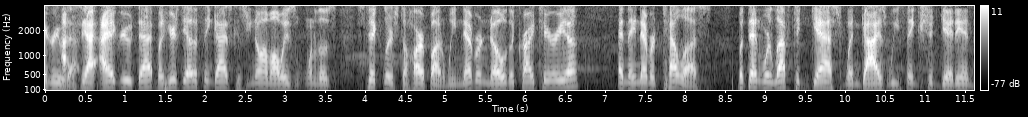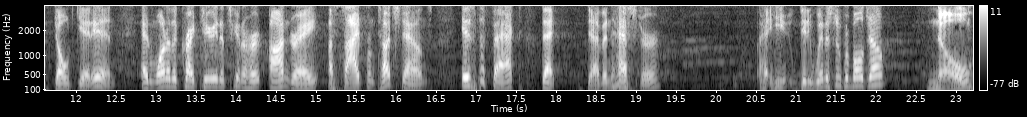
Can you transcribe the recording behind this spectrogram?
agree with I, that. see, I, I agree with that. But here's the other thing, guys, because you know I'm always one of those sticklers to harp on. We never know the criteria, and they never tell us. But then we're left to guess when guys we think should get in don't get in. And one of the criteria that's going to hurt Andre, aside from touchdowns, is the fact that Devin Hester. He did he win a Super Bowl, Joe? No,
